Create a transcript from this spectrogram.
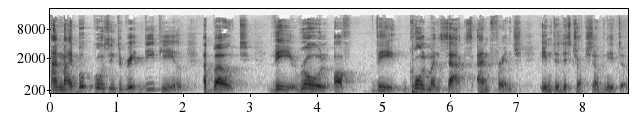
And my book goes into great detail about the role of the Goldman Sachs and French in the destruction of NATO.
